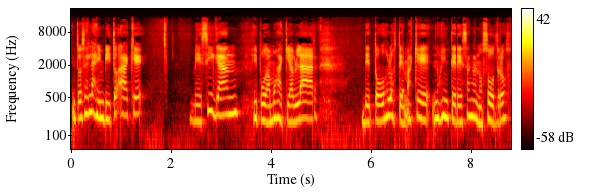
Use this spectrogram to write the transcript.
Entonces las invito a que me sigan y podamos aquí hablar de todos los temas que nos interesan a nosotros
